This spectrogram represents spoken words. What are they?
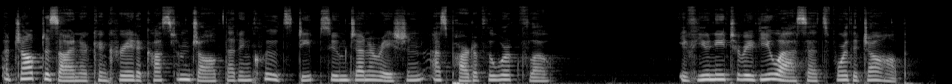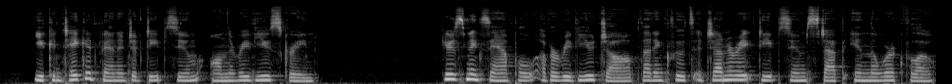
A job designer can create a custom job that includes deep zoom generation as part of the workflow. If you need to review assets for the job, you can take advantage of deep zoom on the review screen. Here's an example of a review job that includes a Generate Deep Zoom step in the workflow.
